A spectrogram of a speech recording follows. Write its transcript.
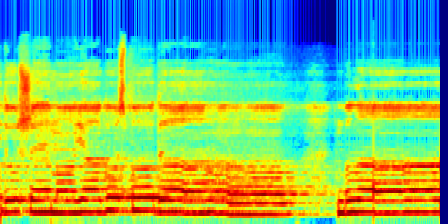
душе моя Господа, благословен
